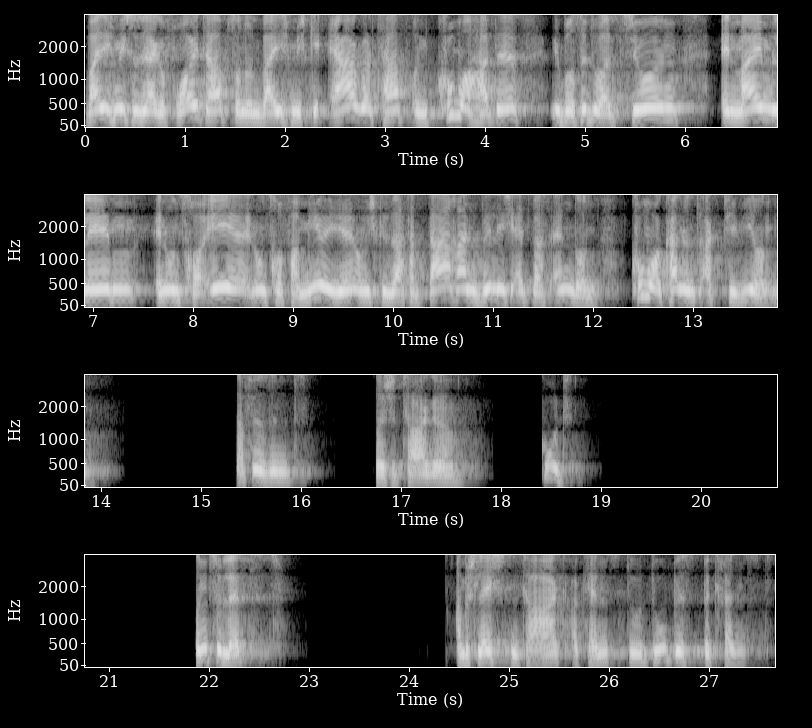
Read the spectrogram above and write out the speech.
weil ich mich so sehr gefreut habe, sondern weil ich mich geärgert habe und Kummer hatte über Situationen in meinem Leben, in unserer Ehe, in unserer Familie und ich gesagt habe, daran will ich etwas ändern. Kummer kann uns aktivieren. Dafür sind solche Tage gut. Und zuletzt, am schlechten Tag erkennst du, du bist begrenzt.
